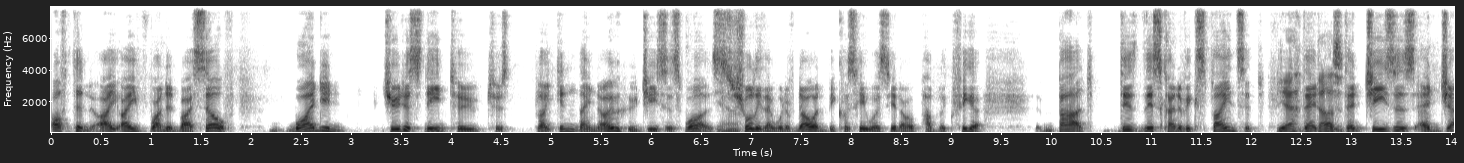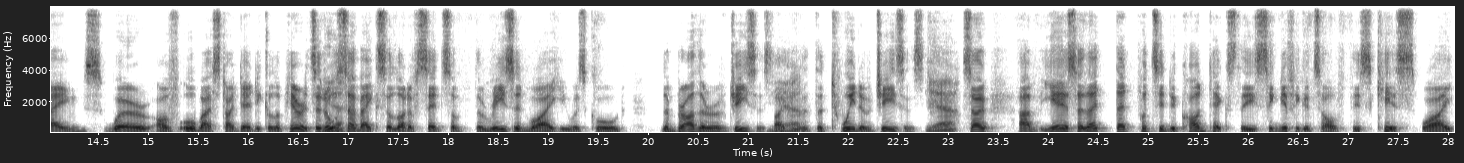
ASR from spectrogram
often I, I've wondered myself, why did Judas need to just, like, didn't they know who Jesus was? Yeah. Surely they would have known because he was, you know, a public figure. But this, this kind of explains it. Yeah, it that, does. that Jesus and James were of almost identical appearance. It Yeah. also makes a lot of sense of the reason why he was called the brother of Jesus, like Yeah. the, the twin of Jesus. Yeah. So um, yeah, so that that puts into context the significance of this kiss, why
